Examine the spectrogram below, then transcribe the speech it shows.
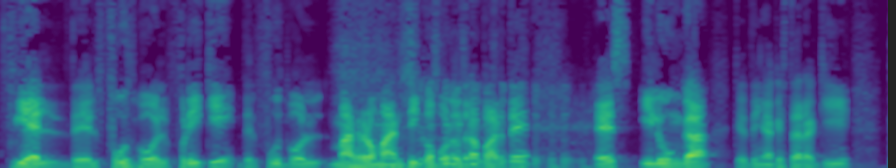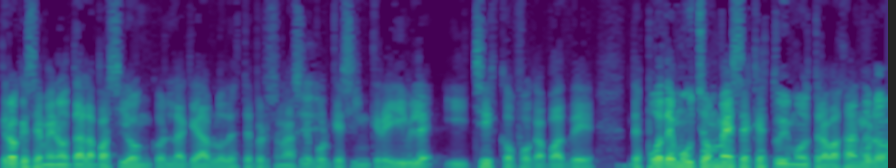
fiel del fútbol friki, del fútbol más romántico, por otra parte, es Ilunga, que tenía que estar aquí. Creo que se me nota la pasión con la que hablo de este personaje porque es increíble y Chisco fue capaz de, después de muchos meses que estuvimos trabajándolo,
